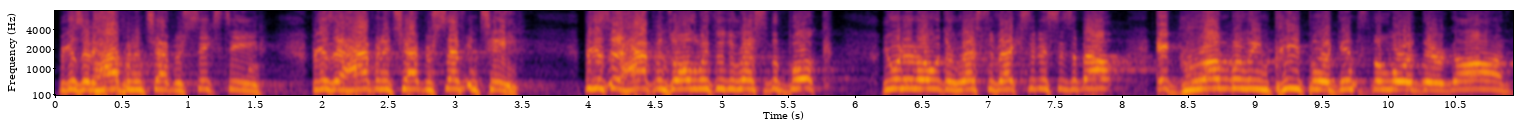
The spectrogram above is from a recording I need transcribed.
because it happened in chapter 16, because it happened in chapter 17, because it happens all the way through the rest of the book. You want to know what the rest of Exodus is about? A grumbling people against the Lord their God.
